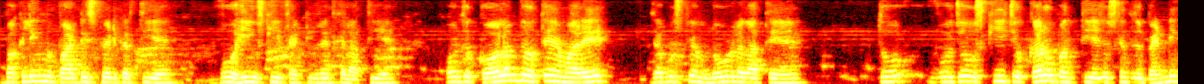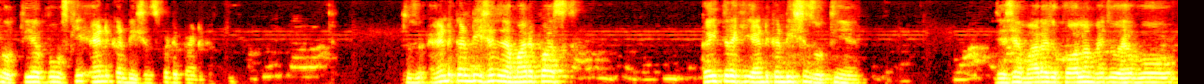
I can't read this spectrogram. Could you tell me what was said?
बकलिंग में पार्टिसिपेट करती है, वो ही उसकी इफ़ेक्टिव लेंथ कहलाती है। और जो कॉलम जो होते हैं हमारे, जब उस पर हम लोड लगाते हैं तो वो जो उसकी जो कर्व बनती है, जो उसके अंदर जो बेंडिंग होती है, वो उसकी एंड कंडीशंस पे डिपेंड करती है। तो जो एंड कंडीशन हमारे पास कई तरह की एंड कंडीशंस होती हैं। जैसे हमारा जो कॉलम है, जो है, वो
